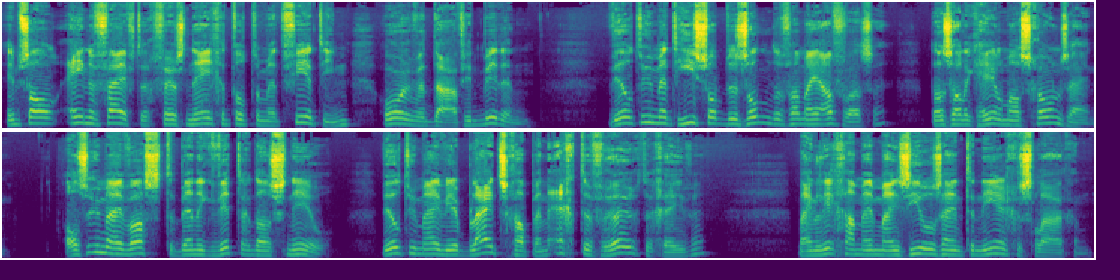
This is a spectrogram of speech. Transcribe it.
In Psalm 51, vers 9 tot en met 14 horen we David bidden. Wilt u met hyssop de zonde van mij afwassen? dan zal ik helemaal schoon zijn. Als u mij wast, ben ik witter dan sneeuw. Wilt u mij weer blijdschap en echte vreugde geven? Mijn lichaam en mijn ziel zijn neergeslagen,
